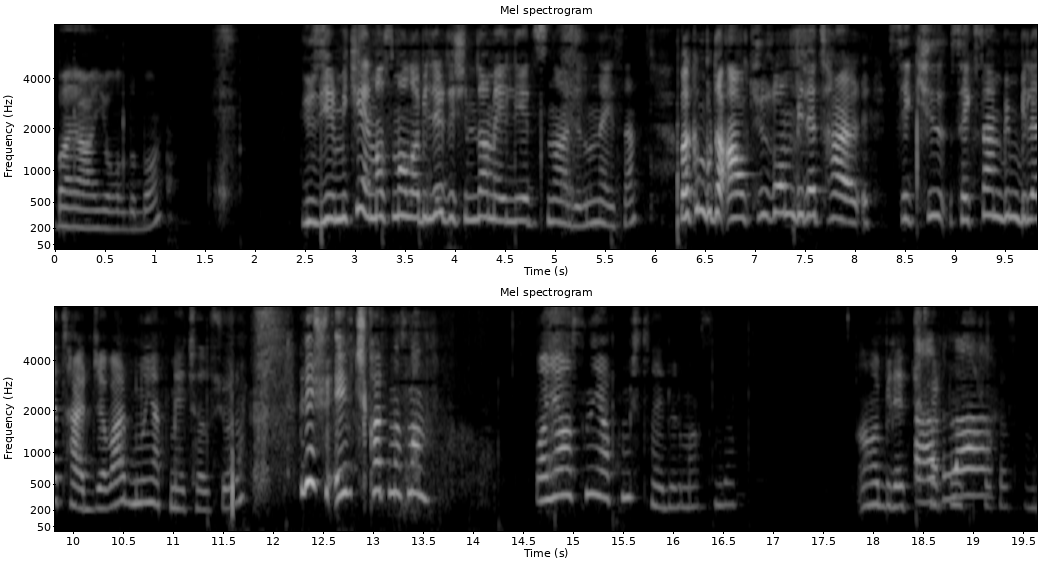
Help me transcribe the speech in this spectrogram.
Bayağı iyi oldu bu. 122 elmasım olabilirdi şimdi ama 57'sini harcadım neyse. Bakın burada 610 bilet har 8, 80 bin bilet harca var. Bunu yapmaya çalışıyorum. Bir de şu ev çıkartmasından bayağısını yapmış sayılırım aslında. Ama bilet çıkartması Abla. çok az. kaldı.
